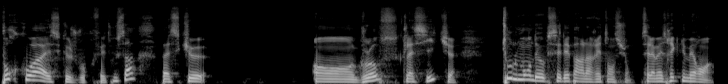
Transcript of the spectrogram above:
Pourquoi est-ce que je vous refais tout ça? Parce que en growth classique, tout le monde est obsédé par la rétention. C'est la métrique numéro un.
